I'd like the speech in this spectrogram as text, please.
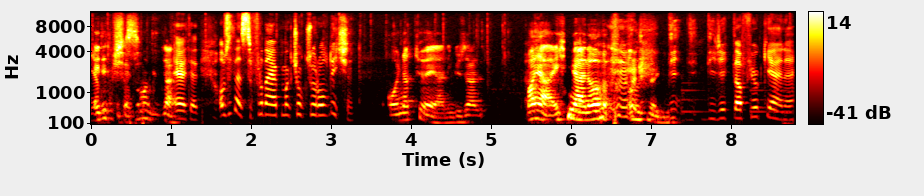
Edit şey ama güzel. Evet evet. Ama zaten sıfırdan yapmak çok zor olduğu için Oynatıyor yani güzel. Bayağı iyi yani o. di- diyecek laf yok yani.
